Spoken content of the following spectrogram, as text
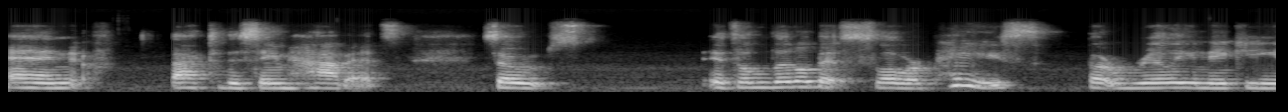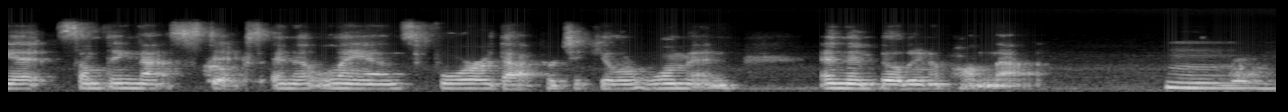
And back to the same habits. So, it's a little bit slower pace but really making it something that sticks and it lands for that particular woman and then building upon that. Hmm.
